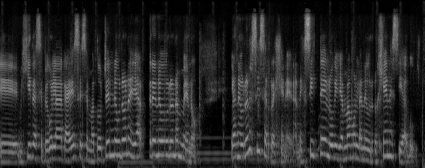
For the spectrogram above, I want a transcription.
eh, mi hijita se pegó en la cabeza y se mató tres neuronas, ya tres neuronas menos. Las neuronas sí se regeneran. Existe lo que llamamos la neurogénesis adulta.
